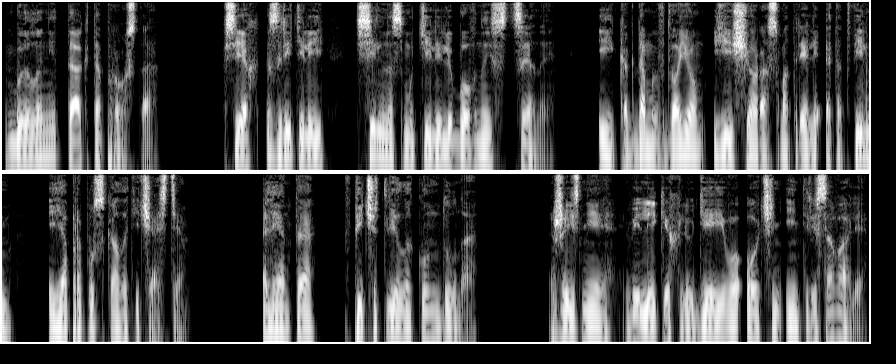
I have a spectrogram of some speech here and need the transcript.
было не так-то просто. Всех зрителей сильно смутили любовные сцены, и когда мы вдвоем еще раз смотрели этот фильм, я пропускал эти части. Лента впечатлила Кундуна. Жизни великих людей его очень интересовали,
